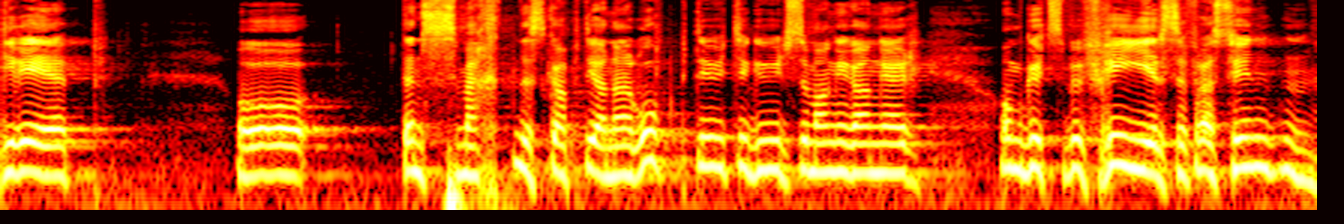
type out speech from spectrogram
grep, og den smerten det skapte i han. Han ropte ut til Gud så mange ganger om Guds befrielse fra synden.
